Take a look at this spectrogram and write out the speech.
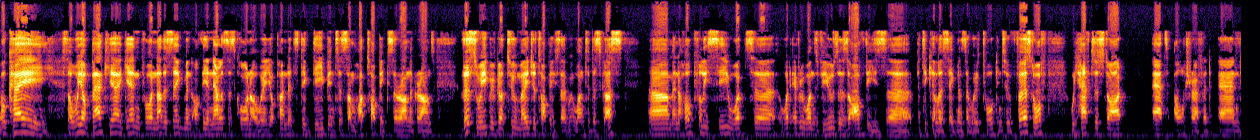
Okay, So we are back here again for another segment of the Analysis Corner where your pundits dig deep into some hot topics around the grounds. This week we've got two major topics that we want to discuss um, and hopefully see what uh, what everyone's views is of these uh, particular segments that we're talking to. First off, we have to start at Old Trafford and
